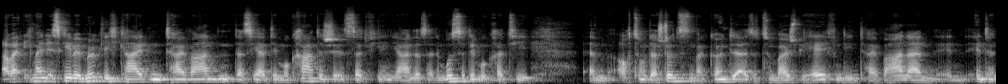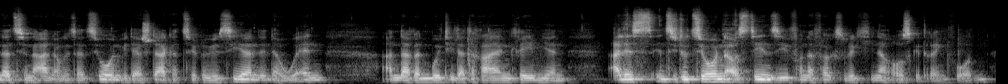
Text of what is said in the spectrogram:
Aber ich meine, es gäbe Möglichkeiten, Taiwan, das ja demokratisch ist seit vielen Jahren, das ist eine Musterdemokratie, ähm, auch zu unterstützen. Man könnte also zum Beispiel helfen, den Taiwanern in internationalen Organisationen wieder stärker zu reüssieren, in der UN, anderen multilateralen Gremien. Alles Institutionen, aus denen sie von der Volksrepublik China rausgedrängt wurden.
